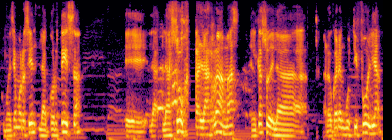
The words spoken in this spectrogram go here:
como decíamos recién, la corteza, eh, la- las hojas, las ramas, en el caso de la Araucaria angustifolia,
